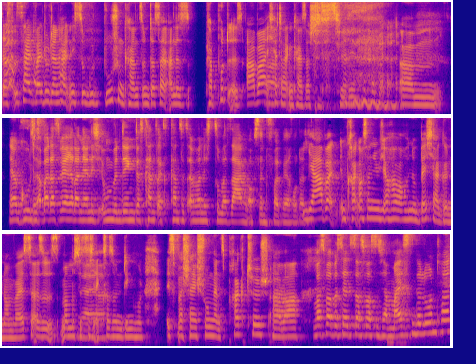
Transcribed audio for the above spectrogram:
das ist halt, weil du dann halt nicht so gut duschen kannst und das halt alles kaputt ist. Aber ich hatte halt einen Kaiserschnitt deswegen. ähm, Ja, gut, aber das wäre dann ja nicht unbedingt, das kannst, kannst jetzt einfach nicht drüber sagen, ob es sinnvoll wäre oder nicht. ja, aber im Krankenhaus haben die mich auch, auch nur Becher genommen, weißt du? Also es, man muss jetzt Ja, nicht ja. extra so ein Ding holen. Ist wahrscheinlich schon ganz praktisch, aber Was war bis jetzt das, was sich am meisten gelohnt hat?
